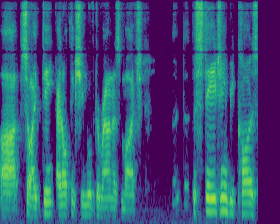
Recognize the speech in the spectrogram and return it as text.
Uh, so I think I don't think she moved around as much. The, staging, because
